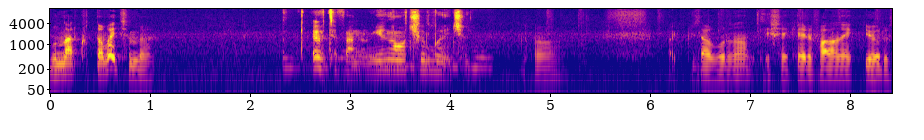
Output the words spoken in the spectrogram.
bunlar kutlama için mi? Evet efendim yeni açıldığı için. Aa. Bak güzel buradan şekeri falan ekliyoruz.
